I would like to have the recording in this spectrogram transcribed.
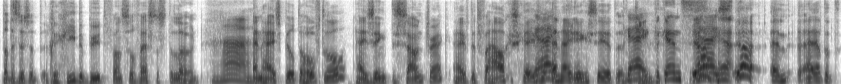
Dat is dus het regiedebuut van Sylvester Stallone. Aha. En hij speelt de hoofdrol, hij zingt de soundtrack, hij heeft het verhaal geschreven Kijk. en hij regisseert het. Kijk. Klinkt bekend. Ja, ja. juist. Ja, en hij had het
